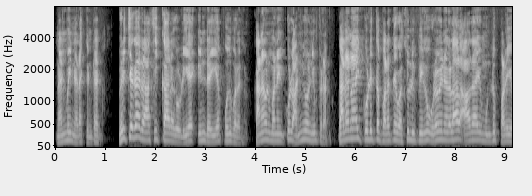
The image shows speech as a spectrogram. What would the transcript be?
நன்மை நடக்கின்றன. விருச்சக ராசிக்காரர்களுடைய இன்றைய பொது பலன்கள். கணவன் மனைவிக்குள் அந்யோன்யம் பிறக்கும். கடனாய் கொடுத்த பணத்தை வசூலிப்பீர்கள். உறவினர்களால் ஆதாயம் உண்டு. பழைய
